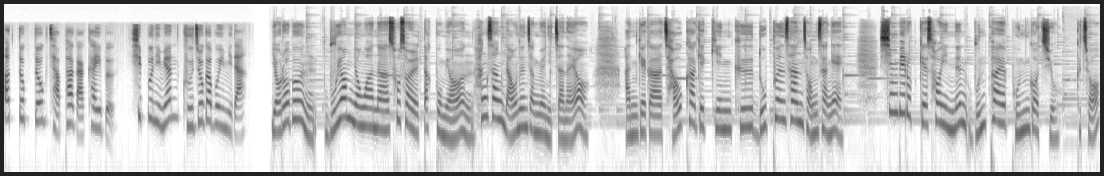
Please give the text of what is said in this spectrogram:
헛똑똑 자팍 아카이브 10분이면 구조가 보입니다. 여러분, 무협 영화나 소설 딱 보면 항상 나오는 장면 있잖아요. 안개가 자욱하게 낀 그 높은 산 정상에 신비롭게 서 있는 문파의 본거지요. 그쵸?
